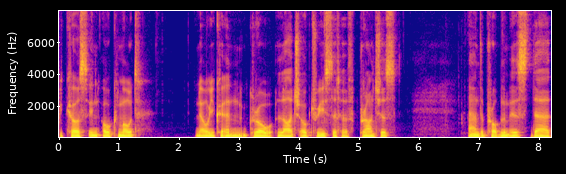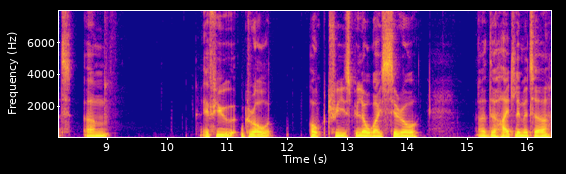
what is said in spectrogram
because in oak mode, you know, you can grow large oak trees that have branches. And the problem is that um, if you grow oak trees below Y0, uh, the height limiter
